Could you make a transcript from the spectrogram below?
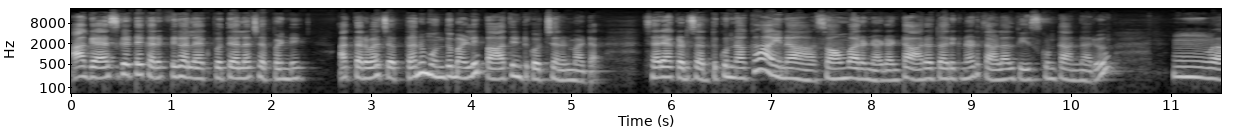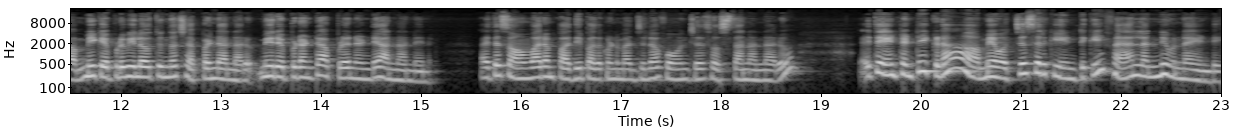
ఆ గ్యాస్ గట్టే కరెక్ట్గా లేకపోతే ఎలా చెప్పండి? ఆ తర్వాత చెప్తాను ముందు మళ్ళీ పాత ఇంటికి వచ్చానమాట సరే అక్కడ సర్దుకున్నాక ఆయన సోమవారం నాడు అంటే ఆరో తారీఖు నాడు తాళాలు తీసుకుంటా అన్నారు. మీకు ఎప్పుడు వీలవుతుందో చెప్పండి అన్నారు. మీరు ఎప్పుడంటే అప్పుడేనండి అన్నాను నేను. అయితే సోమవారం పది పదకొండు మధ్యలో ఫోన్ చేసి వస్తానన్నారు. అయితే ఏంటంటే ఇక్కడ మేము వచ్చేసరికి ఇంటికి ఫ్యాన్లు అన్నీ ఉన్నాయండి.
